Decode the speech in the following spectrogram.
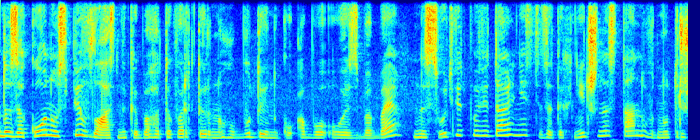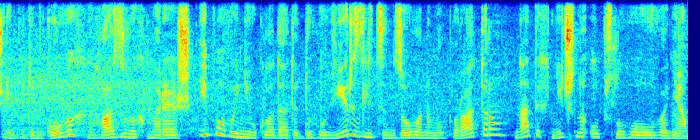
до закону, співвласники багатоквартирного будинку або ОСББ несуть відповідальність за технічний стан внутрішньобудинкових газових мереж і повинні укладати договір з ліцензованим оператором на технічне обслуговування.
